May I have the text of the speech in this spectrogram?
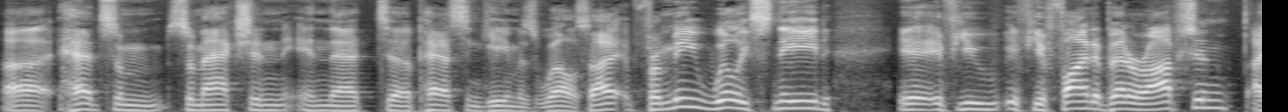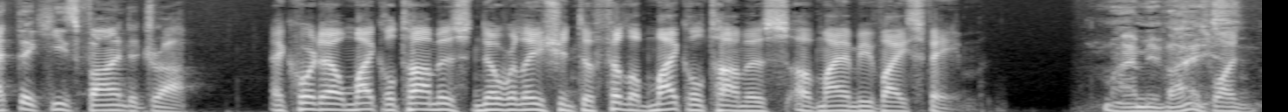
uh, had some some action in that uh, passing game as well. So I, for me, Willie Snead, if you if you find a better option, I think he's fine to drop. And Kordell Michael Thomas, no relation to Philip Michael Thomas of Miami Vice fame. Miami Vice. Want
